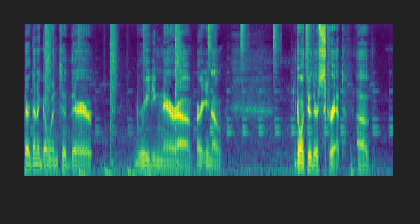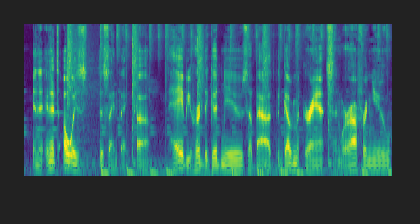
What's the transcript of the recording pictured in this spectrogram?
they're going to go into their reading their, uh, or you know, going through their script of, and, it, and it's always the same thing. Uh, hey, have you heard the good news about the government grants? And we're offering you,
